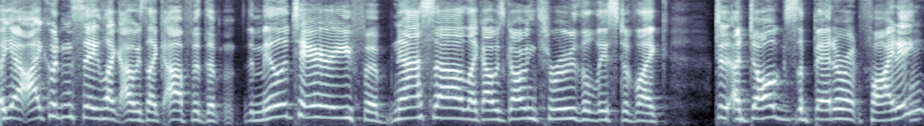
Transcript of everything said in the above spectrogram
Oh, yeah, I couldn't say like I was like ah for the the military for NASA. Like I was going through the list of like are dogs better at fighting?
